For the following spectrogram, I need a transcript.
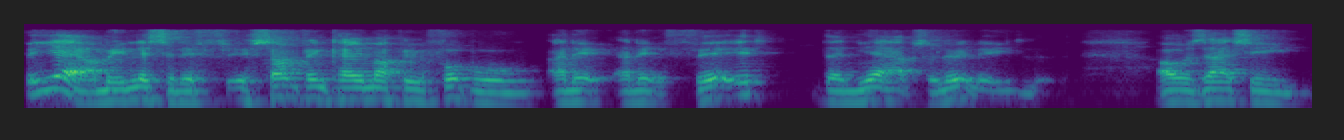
but yeah, I mean, listen, if if something came up in football and it and it fitted, then yeah, absolutely. I was actually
